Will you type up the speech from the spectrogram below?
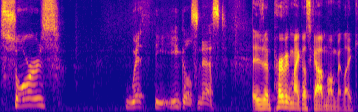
soars with the eagle's nest. It was a perfect Michael Scott moment. Like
